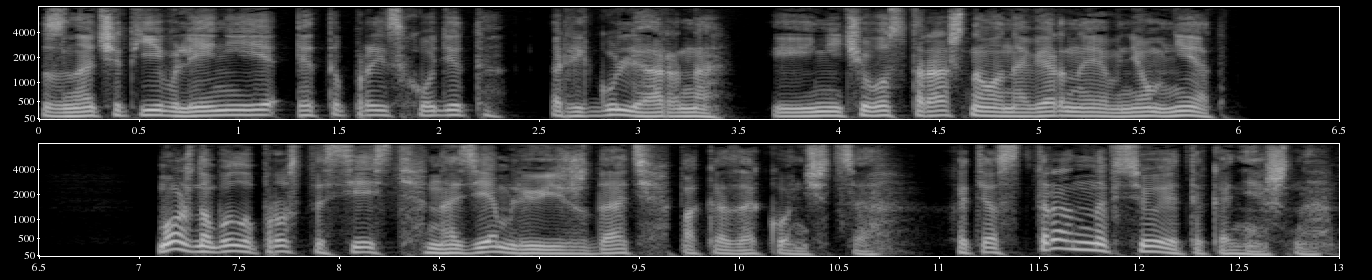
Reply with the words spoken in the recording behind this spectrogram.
Значит, явление это происходит регулярно, и ничего страшного, наверное, в нем нет. Можно было просто сесть на землю и ждать, пока закончится. Хотя странно все это, конечно.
